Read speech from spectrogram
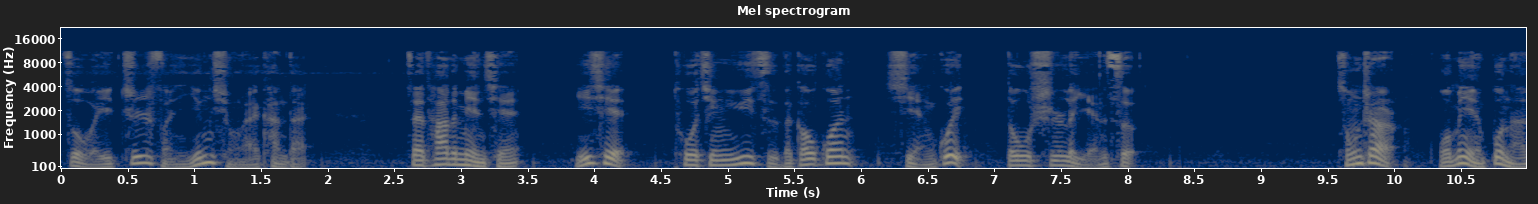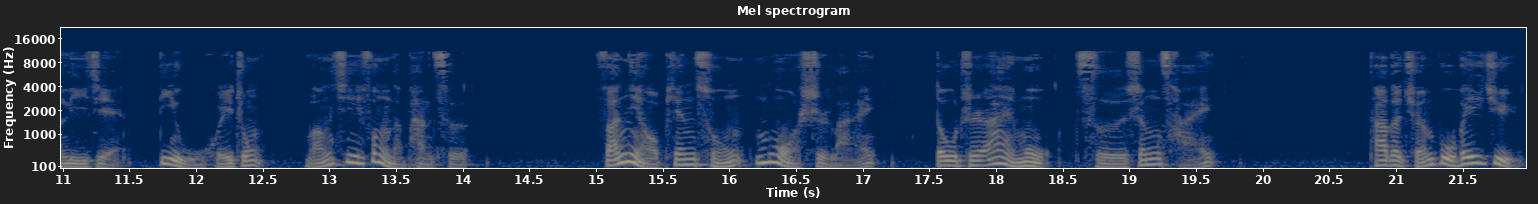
作为脂粉英雄来看待，在他的面前，一切托清淤紫的高官显贵都失了颜色。从这儿，我们也不难理解第五回中王熙凤的判词：“凡鸟偏从末世来，都知爱慕此生才。”他的全部悲剧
